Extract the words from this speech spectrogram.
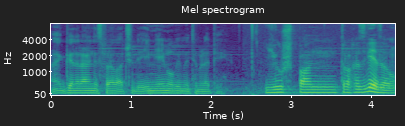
e, generalnie sprawa, czyli im mniej mówimy, tym lepiej. Już Pan trochę zwiedzał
